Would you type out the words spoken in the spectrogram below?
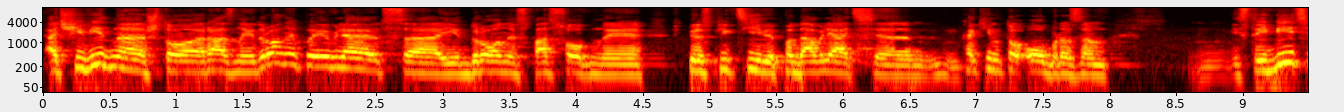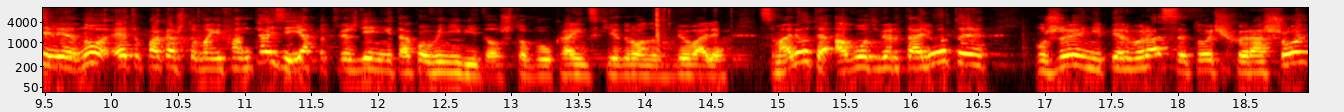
Очевидно, что разные дроны появляются, и дроны способны в перспективе подавлять э, каким-то образом истребители. Но это пока что мои фантазии. Я подтверждений такого не видел, чтобы украинские дроны сбивали самолеты. А вот вертолеты уже не первый раз, это очень хорошо.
